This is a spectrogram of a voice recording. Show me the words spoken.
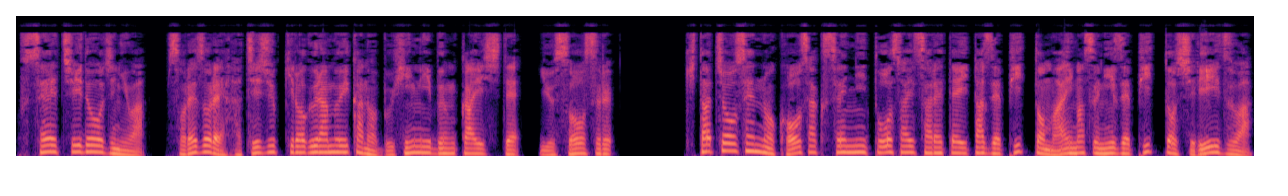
不正地同時には、それぞれ 80kg 以下の部品に分解して輸送する。北朝鮮の工作船に搭載されていたゼピット -2 ゼピットシリーズは、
